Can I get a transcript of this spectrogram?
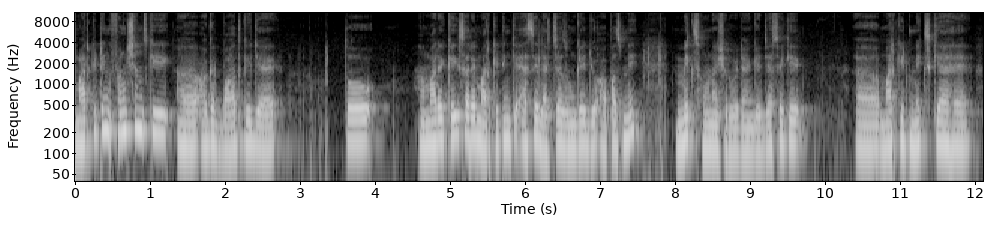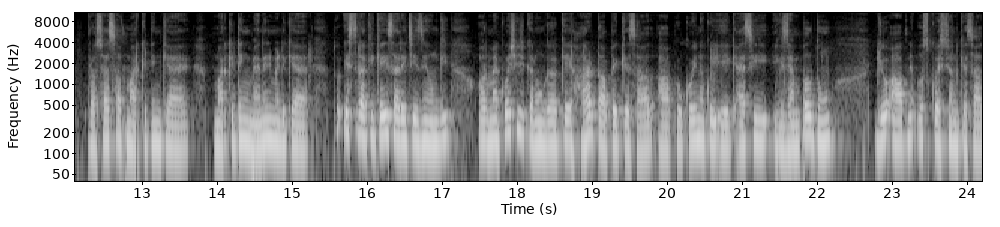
मार्केटिंग फ़ंक्शंस की अगर बात की जाए तो हमारे कई सारे मार्केटिंग के ऐसे लेक्चर्स होंगे जो आपस में मिक्स होना शुरू हो जाएँगे। जैसे कि मार्केट मिक्स क्या है? प्रोसेस ऑफ़ मार्केटिंग क्या है? मार्केटिंग मैनेजमेंट क्या है? तो इस तरह की कई सारी चीज़ें होंगी और मैं कोशिश करूँगा कि हर टॉपिक के साथ आपको कोई ना कोई एक ऐसी एग्ज़ाम्पल दूँ जो आपने उस क्वेश्चन के साथ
